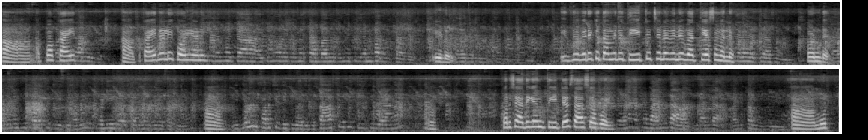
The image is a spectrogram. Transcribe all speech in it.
ആ അപ്പോൾ കൈ ആ കൈരളി കോഴിയാണ് ഇടും. ഇത് ഇവരൊക്കെ തമ്മിൽ തീറ്റ ചെലവിൽ വ്യത്യാസം വല്ലോ ഉണ്ട്. ആ. കുറച്ചധികം തീറ്റ സാസോ പോയി. ആ മുട്ട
